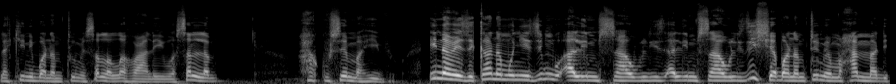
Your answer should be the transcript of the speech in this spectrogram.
Lakini bwana mtume salllahu alaihi wasallam hakusema hivyo inawezekana mwenyezi mungu alimsauliz, alimsaulizisha bwana mtume muhammadi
